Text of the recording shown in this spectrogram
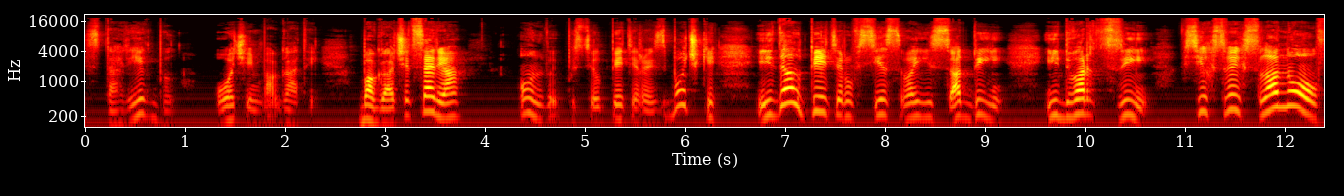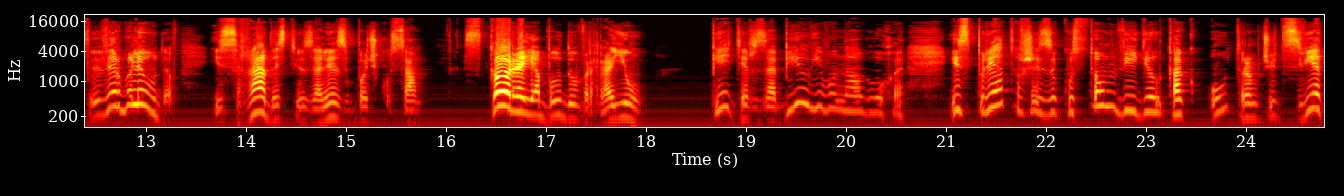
Старик был очень богатый, богаче царя. Он выпустил Петера из бочки и дал Петеру все свои сады и дворцы, всех своих слонов и верблюдов, и с радостью залез в бочку сам. Скоро я буду в раю. Петер забил его наглухо и, спрятавшись за кустом, видел, как утром чуть свет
